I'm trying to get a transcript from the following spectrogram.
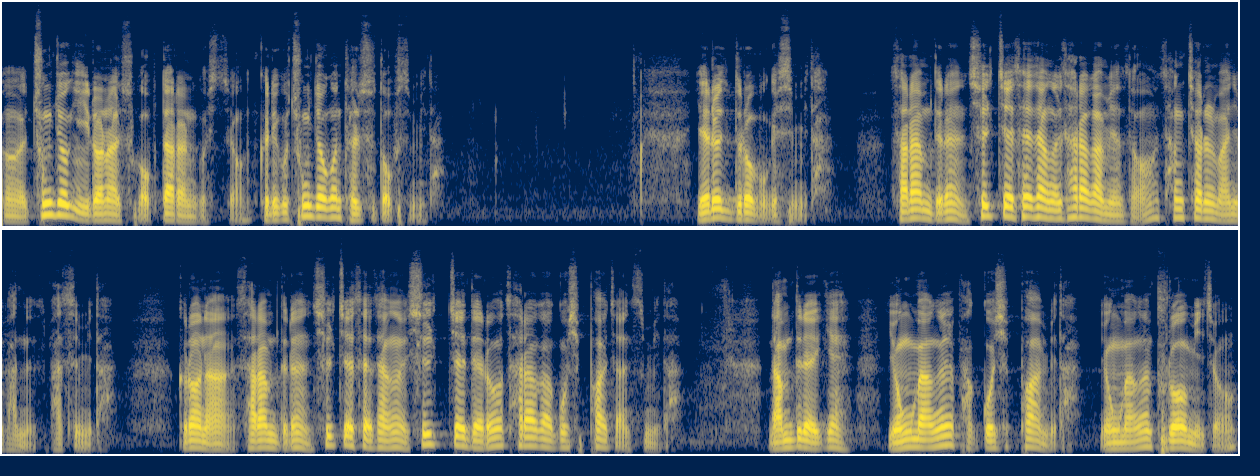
어, 충족이 일어날 수가 없다라는 것이죠. 그리고 충족은 될 수도 없습니다. 예를 들어 보겠습니다. 사람들은 실제 세상을 살아가면서 상처를 많이 받는, 받습니다. 그러나 사람들은 실제 세상을 실제대로 살아가고 싶어 하지 않습니다. 남들에게 욕망을 받고 싶어 합니다. 욕망은 부러움이죠.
